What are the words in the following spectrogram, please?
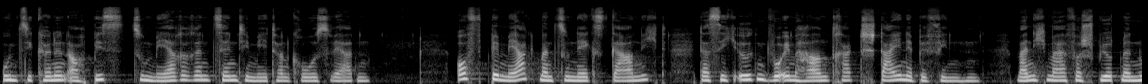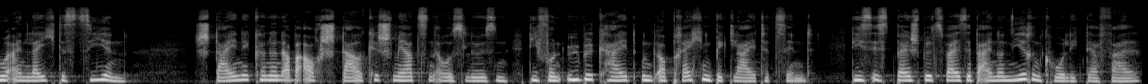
und sie können auch bis zu mehreren Zentimetern groß werden. Oft bemerkt man zunächst gar nicht, dass sich irgendwo im Harntrakt Steine befinden. Manchmal verspürt man nur ein leichtes Ziehen. Steine können aber auch starke Schmerzen auslösen, die von Übelkeit und Erbrechen begleitet sind. Dies ist beispielsweise bei einer Nierenkolik der Fall.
